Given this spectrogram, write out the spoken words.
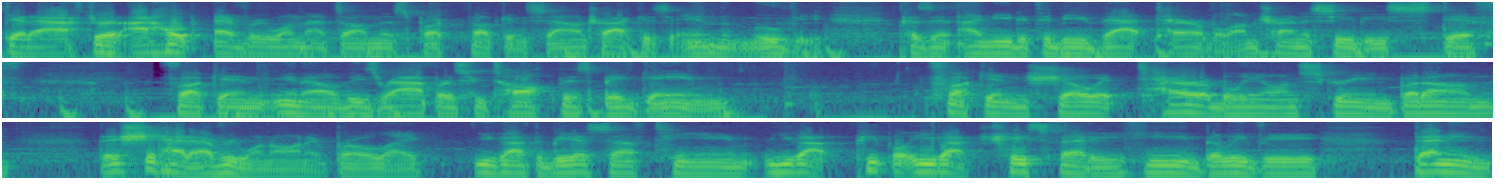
get after it. I hope everyone that's on this fucking soundtrack is in the movie because I need it to be that terrible. I'm trying to see these stiff, fucking you know these rappers who talk this big game, fucking show it terribly on screen. But um, this shit had everyone on it, bro. Like you got the BSF team, you got people, you got Chase Fetti, he, Billy V, Benny,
